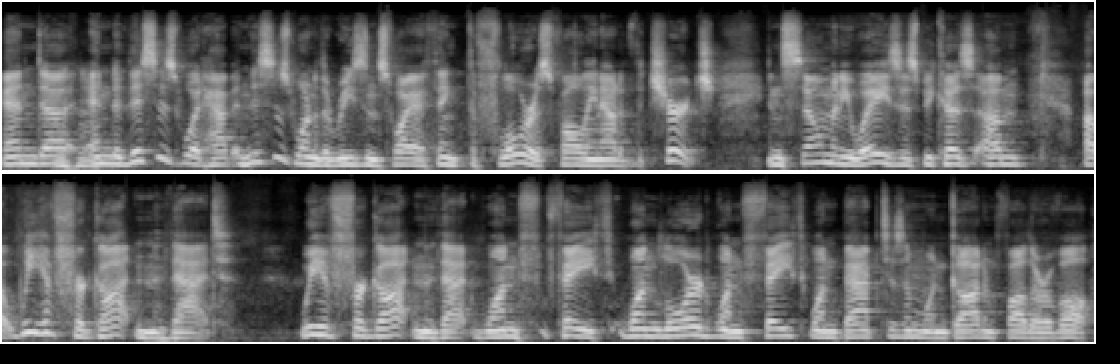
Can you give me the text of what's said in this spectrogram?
And uh, mm-hmm. and this is what happened. This is one of the reasons why I think the floor is falling out of the church in so many ways is because um, uh, we have forgotten that we have forgotten that one faith, one Lord, one faith, one baptism, one God and Father of all,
